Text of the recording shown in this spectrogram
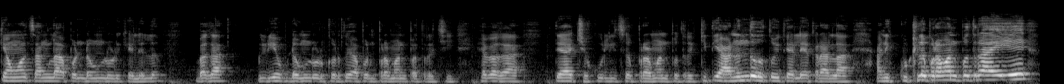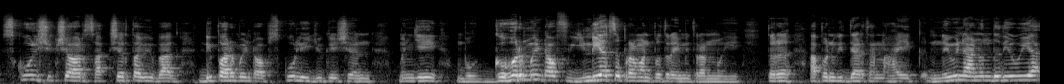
केव्हा चांगलं आपण डाउनलोड केलेलं? बघा. पी डी एफ डाउनलोड करतो आहे आपण प्रमाणपत्राची. हे बघा त्या छकुलीचं प्रमाणपत्र किती आनंद होतोय त्या लेकराला. आणि कुठलं प्रमाणपत्र आहे हे? स्कूल शिक्षा और साक्षरता विभाग डिपार्टमेंट ऑफ स्कूल एज्युकेशन म्हणजे गव्हर्नमेंट ऑफ इंडियाचं प्रमाणपत्र आहे मित्रांनो हे. तर आपण विद्यार्थ्यांना हा एक नवीन आनंद देऊया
